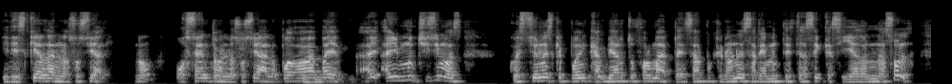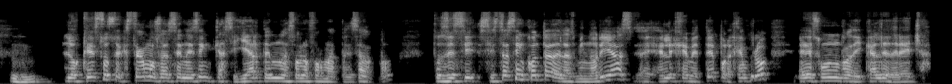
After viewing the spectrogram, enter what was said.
y de izquierda en lo social, ¿no? O centro en lo social. O, Vaya, hay, hay muchísimas cuestiones que pueden cambiar tu forma de pensar porque no necesariamente estás encasillado en una sola. Lo que estos extremos hacen es encasillarte en una sola forma de pensar, ¿no? Entonces, si, si estás en contra de las minorías, eh, LGBT, por ejemplo, eres un radical de derecha.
